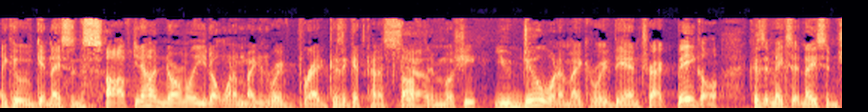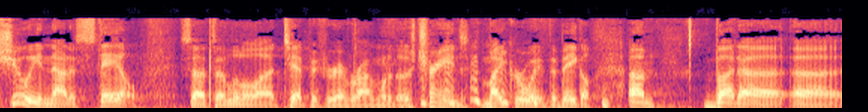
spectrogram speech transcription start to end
Like it would get nice and soft. You know how normally you don't want to microwave bread because it gets kind of soft Yeah. and mushy? You do want to microwave the Amtrak bagel because it makes it nice and chewy and not as stale. So that's a little uh, tip if you're ever on one of those trains. microwave the bagel. Um, but uh, uh,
